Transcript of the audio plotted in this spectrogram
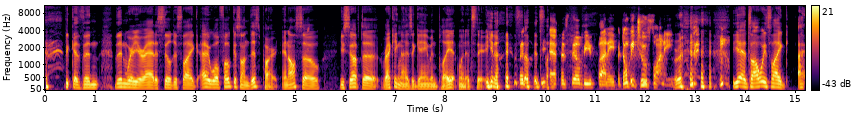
because then then where you're at is still just like, hey, well, focus on this part, and also you still have to recognize a game and play it when it's there. You know, so But it's you like, to still be funny, but don't be too funny. yeah, it's always like I,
